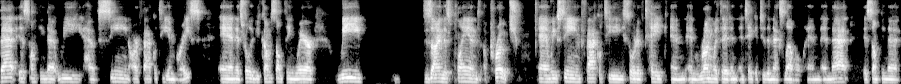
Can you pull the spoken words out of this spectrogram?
that is something that we have seen our faculty embrace. And it's really become something where we designed this planned approach and we've seen faculty sort of take and, and run with it and, and take it to the next level. And, and that is something that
